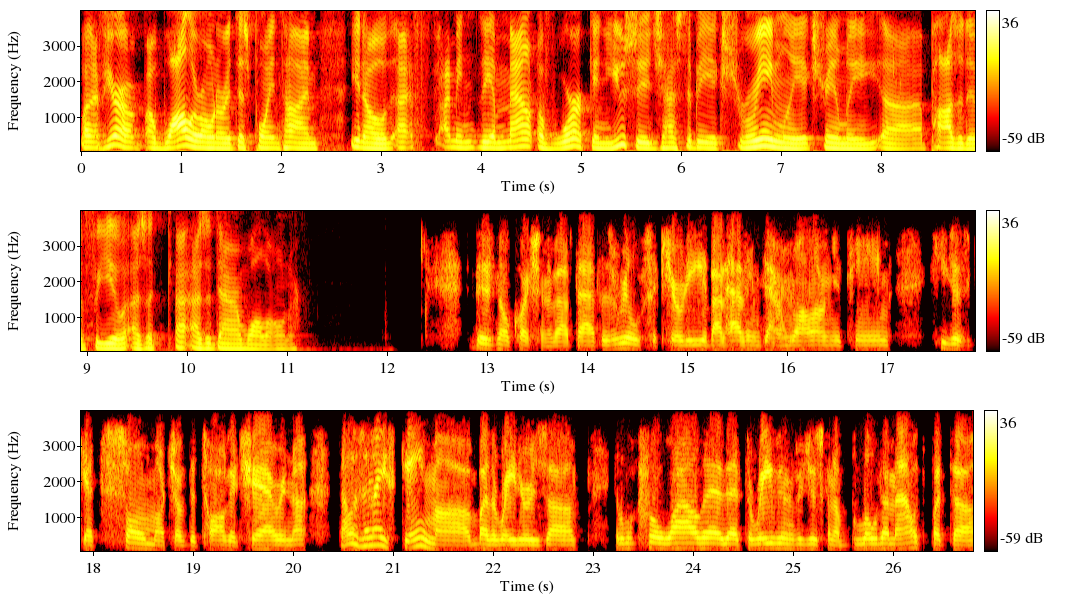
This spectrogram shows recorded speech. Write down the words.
But if you're a, a Waller owner at this point in time, you know, I mean, the amount of work and usage has to be extremely, extremely uh, positive for you as a as a Darren Waller owner. There's no question about that. There's real security about having Darren Waller on your team. He just gets so much of the target share, and uh, that was a nice game uh, by the Raiders. Uh, it looked for a while there that the Ravens were just going to blow them out, but uh,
